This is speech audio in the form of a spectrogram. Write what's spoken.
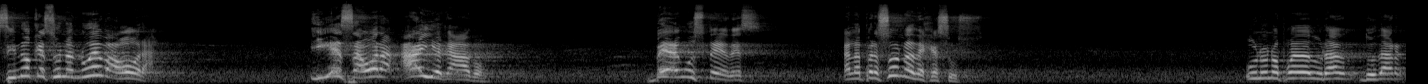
Sino que es una nueva hora. Y esa hora ha llegado. Vean ustedes a la persona de Jesús. Uno no puede dudar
